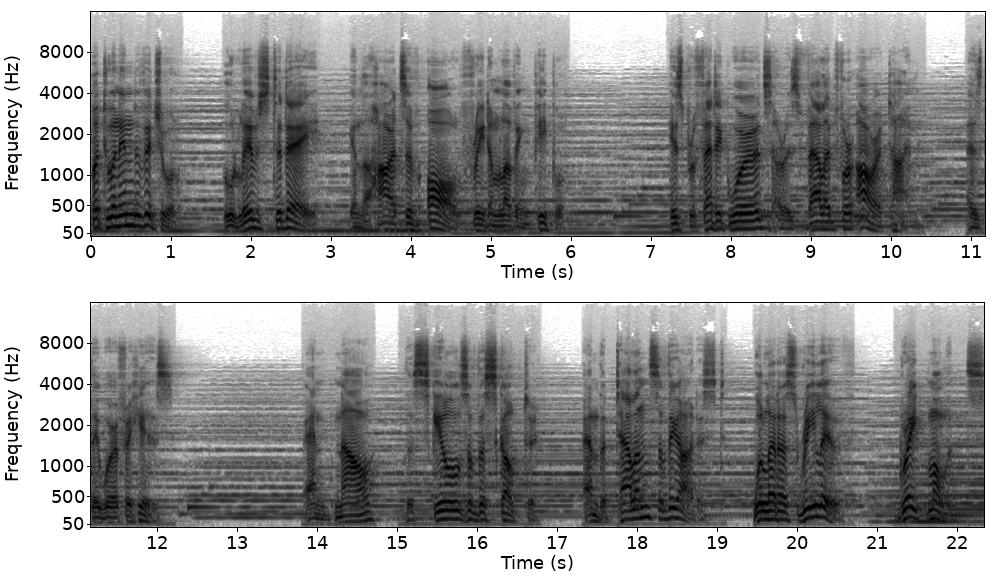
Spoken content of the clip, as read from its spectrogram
but to an individual who lives today in the hearts of all freedom loving people. His prophetic words are as valid for our time as they were for his. And now, the skills of the sculptor and the talents of the artist will let us relive great moments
